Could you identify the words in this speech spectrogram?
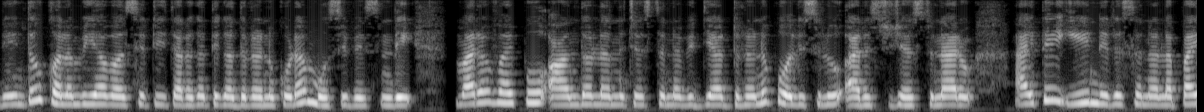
దీంతో కొలంబియా వర్సిటీ తరగతి గదులను కూడా మూసివేసింది. మరోవైపు ఆందోళన చేస్తున్న విద్యార్థులను పోలీసులు అరెస్టు చేస్తున్నారు. అయితే ఈ నిరసనలపై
